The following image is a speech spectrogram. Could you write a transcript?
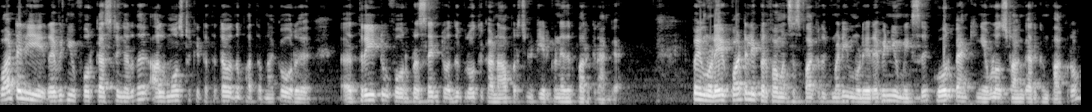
குவார்டர்லி ரெவென்யூ ஃபோர்காஸ்ட்டுங்கிறது ஆல்மோஸ்ட் கிட்டத்தட்ட வந்து பார்த்தோம்னாக்க ஒரு த்ரீ டு ஃபோர் பர்சன்ட் வந்து க்ரோத்துக்கான ஆப்பர்ச்சுனிட்டி இருக்குன்னு எதிர்பார்க்குறாங்க. இப்போ இவங்களுடைய குவார்டர்லி பெர்ஃபார்மன்சஸ் பார்க்குறதுக்கு முன்னாடி இவங்களுடைய ரெவென்யூ மிக்ஸ் கோர் பேங்கிங் எவ்வளோ ஸ்ட்ராங்காக இருக்குன்னு பார்க்குறோம்.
